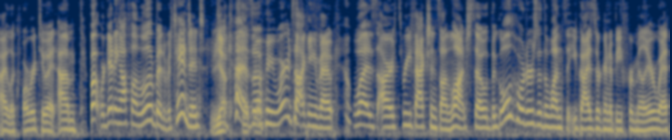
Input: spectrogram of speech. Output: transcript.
I look forward to it. Um, but we're getting off on a little bit of a tangent yep, because yep, yep. what we were talking about was our three factions on launch. So the gold hoarders are the ones that you guys are going to be familiar with.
